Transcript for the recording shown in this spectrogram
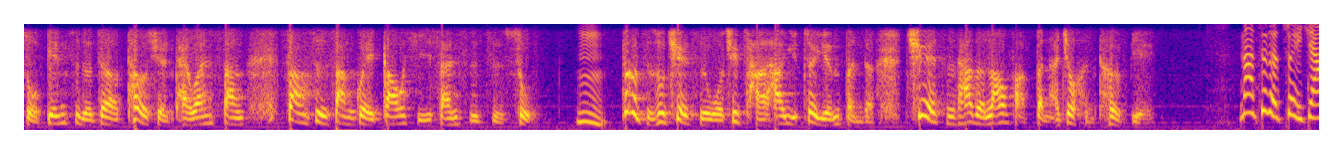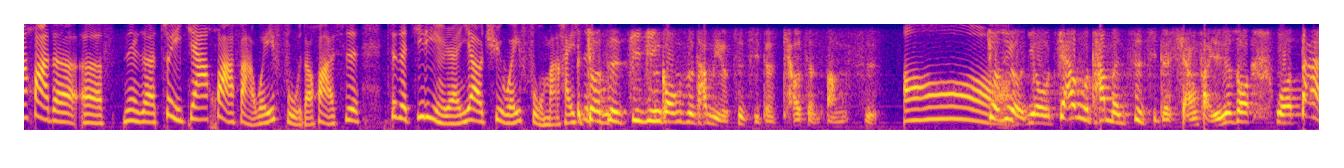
所编制的这特选台湾上上市上柜高息三十指数。嗯，这个指数确实，我去查它最原本的，确实它的捞法本来就很特别。那这个最佳化的呃那个最佳化法为辅的话，是这个经理人要去为辅吗？还是就是基金公司他们有自己的调整方式？哦，就是有有加入他们自己的想法，也就是说，我大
